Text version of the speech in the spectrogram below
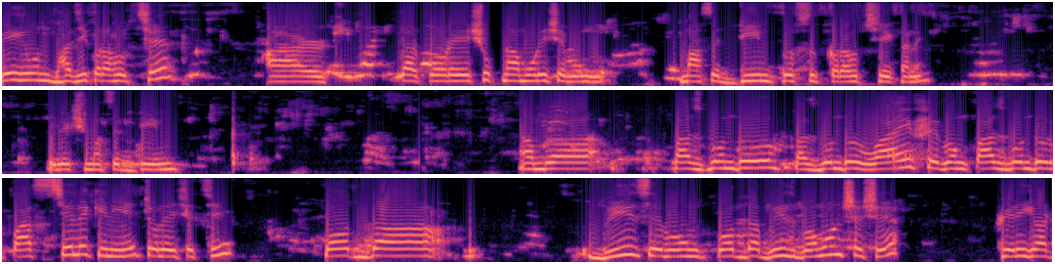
বেগুন ভাজি করা হচ্ছে। আর তারপরে শুকনা মরিচ এবং মাছের ডিম প্রস্তুত করা হচ্ছে এখানে। ইলিশ মাছের ডিম। আমরা পাঁচ বন্ধু, পাঁচ বন্ধুর ওয়াইফ এবং পাঁচ বন্ধুর পাঁচ ছেলেকে নিয়ে চলে এসেছি। পদ্মা ব্রিজ এবং পদ্মা ব্রিজ ভ্রমণ শেষে ফেরিঘাট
